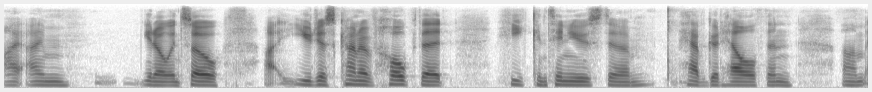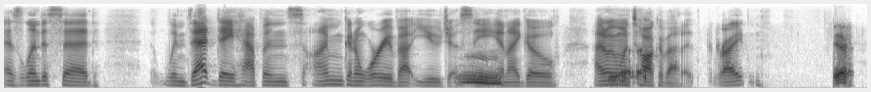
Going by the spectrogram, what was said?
I, I'm, you know, and so uh, you just kind of hope that he continues to have good health. And um, as Linda said, when that day happens, I'm going to worry about you, Jesse. Mm. And I go, I don't even want to talk about it, right? That's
